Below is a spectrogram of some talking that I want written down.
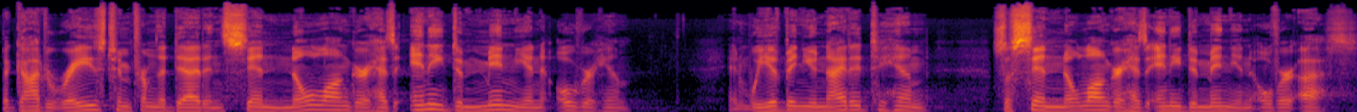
But God raised him from the dead, and sin no longer has any dominion over him. And we have been united to him, so sin no longer has any dominion over us.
